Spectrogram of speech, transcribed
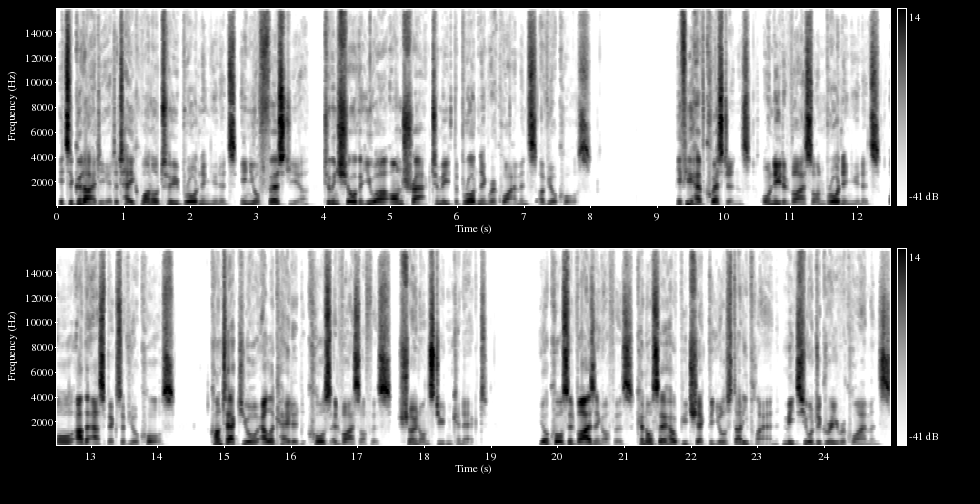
It's a good idea to take one or two broadening units in your first year to ensure that you are on track to meet the broadening requirements of your course. If you have questions or need advice on broadening units or other aspects of your course, contact your allocated Course Advice Office, shown on Student Connect. Your Course Advising Office can also help you check that your study plan meets your degree requirements.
